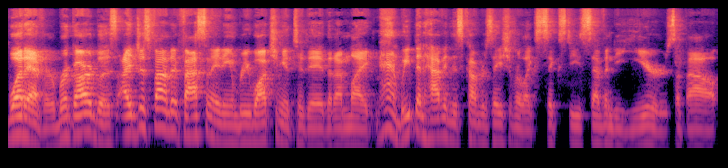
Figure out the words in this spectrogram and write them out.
whatever regardless i just found it fascinating in rewatching it today that i'm like man we've been having this conversation for like 60 70 years about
